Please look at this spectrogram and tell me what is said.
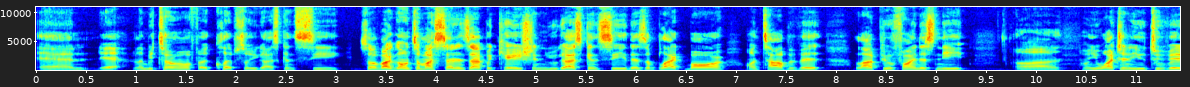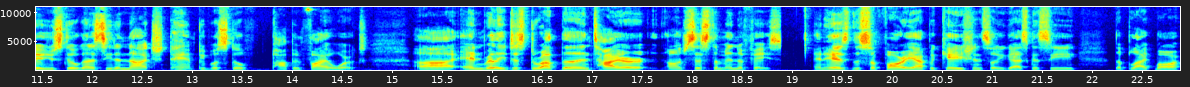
And yeah, let me turn off Eclipse so you guys can see. So if I go into my settings application, you guys can see there's a black bar on top of it. A lot of people find this neat. Uh, when you're watching a YouTube video, you're still going to see the notch. Damn, people are still popping fireworks uh, and really just throughout the entire um, system interface. And here's the Safari application so you guys can see the black bar.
